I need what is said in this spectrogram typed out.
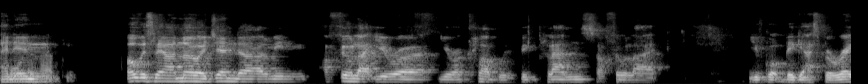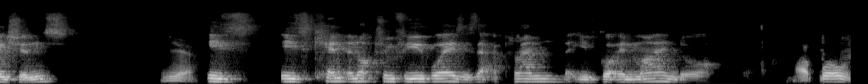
and More then obviously I know agenda. I mean, I feel like you're a you're a club with big plans. I feel like you've got big aspirations. Yeah. Is is Kent an option for you boys? Is that a plan that you've got in mind, or Uh, well,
